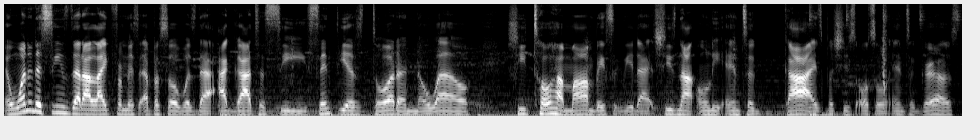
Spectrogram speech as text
And one of the scenes that I liked from this episode was that I got to see Cynthia's daughter, Noelle. She told her mom basically that she's not only into guys, but she's also into girls.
